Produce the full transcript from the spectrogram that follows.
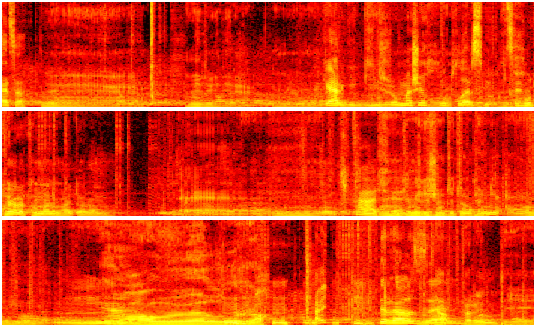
კაცა. მიდივიდი რა. კარგი გიჟრო, მაშინ ხუთ ლარს მოგცე. ხუთი არა, თუმანი მაიტო რა. ჰაშე. მიდი შენ თვითონ ქენი. はい。どうぞ。やっぱりんで。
